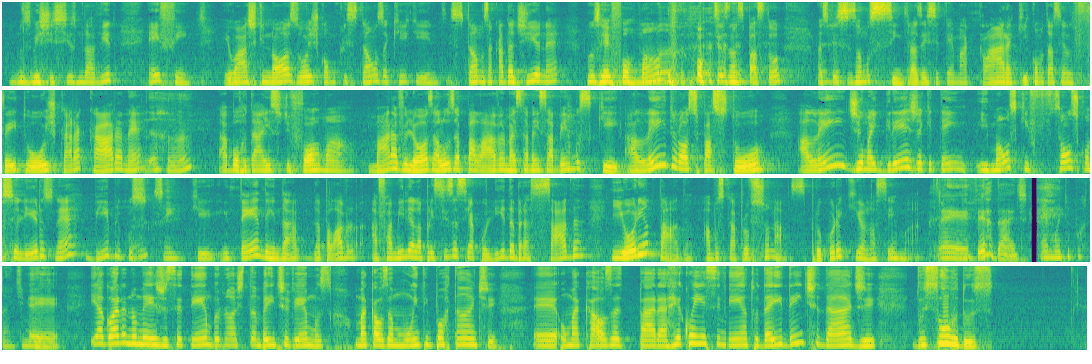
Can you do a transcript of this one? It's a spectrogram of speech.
nos misticismos da vida. Enfim, eu acho que nós hoje, como cristãos aqui, que estamos a cada dia, né, nos reformando, como diz nosso pastor, nós precisamos sim trazer esse tema claro aqui, como está sendo feito hoje, cara a cara, né? Uhum. Abordar isso de forma maravilhosa, à luz da palavra, mas também sabermos que, além do nosso pastor, além de uma igreja que tem irmãos que são os conselheiros né, bíblicos, uhum, que entendem da, da palavra, a família ela precisa ser acolhida, abraçada e orientada a buscar profissionais. Procura aqui, a nossa irmã. É verdade. É muito importante mesmo. É. E agora, no mês de setembro, nós também tivemos uma causa muito importante, é, uma causa para reconhecimento da identidade dos surdos.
